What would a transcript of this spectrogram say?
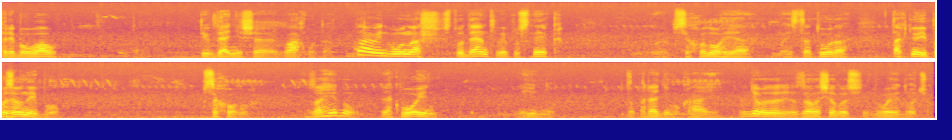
перебував південніше Бахмута. Ну, а він був наш студент, випускник, психологія, магістратура. Так в нього і позивний був. Психолог. Загинув, як воїн, гідно, на передньому краї. У нього залишилось двоє дочок.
